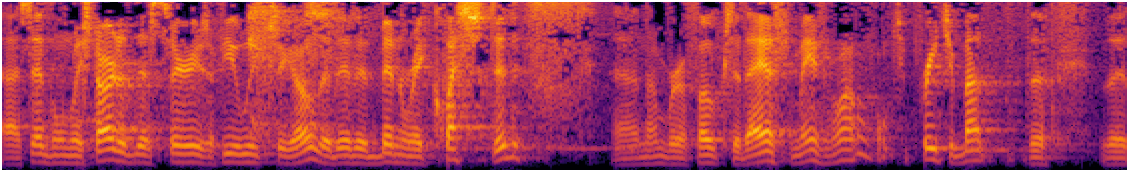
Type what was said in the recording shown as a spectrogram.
I said when we started this series a few weeks ago that it had been requested a number of folks had asked me, well, why don't you preach about the, the,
